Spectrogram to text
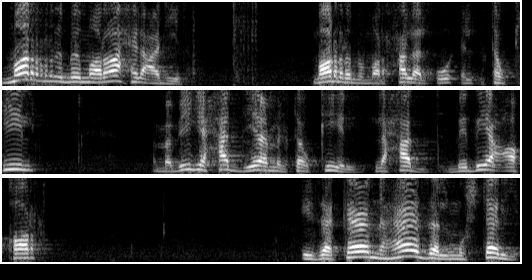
مر بمراحل عديدة. مر بمرحلة التوكيل لما بيجي حد يعمل توكيل لحد ببيع عقار إذا كان هذا المشتري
